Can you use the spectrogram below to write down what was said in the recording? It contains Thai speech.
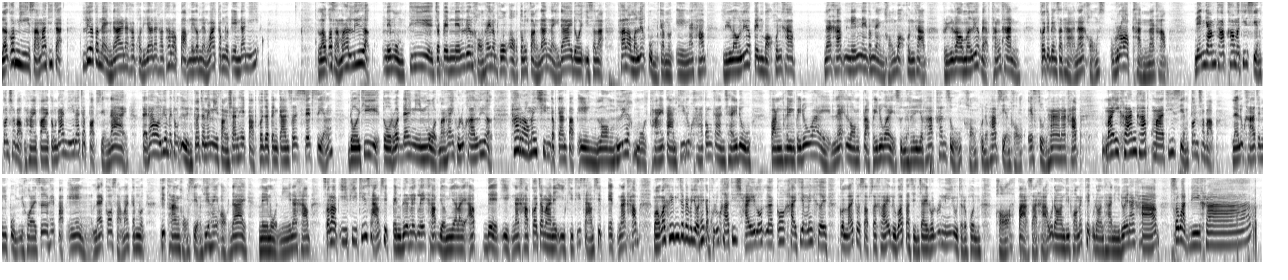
แล้วก็มีสามารถที่จะเลือกตำแหน่งได้นะครับ ขออนุญาตนะครับ ถ้าเราปรับในตำแหน่งว่ากำหนดเองด้านนี้ เราก็สามารถเลือก ในมุมที่จะเป็นเน้นเรื่องของให้ลำโพงออกตรงฝั่งด้านไหนได้โดยอิสระ ถ้าเรามาเลือกปุ่มกำหนดเองนะครับ หรือเราเลือกเป็นเบาะคนขับนะครับ เน้นในตำแหน่งของเบาะคนขับ หรือเรามาเลือกแบบทั้งคัน ก็จะเป็นสถานะของรอบคันนะครับ เน้นย้ำครับ เข้ามาที่เสียงต้นฉบับไฮไฟตรงด้านนี้แล้วจะปรับเสียงได้ แต่ถ้าเราเลื่อนไปตรงอื่น ก็จะไม่มีฟังก์ชันให้ปรับ ก็จะเป็นการเซตเสียง โดยที่ตัวรถได้มีโหมดมาให้คุณลูกค้าเลือก ถ้าเราไม่ชินกับการปรับเอง ลองเลือกโหมดท้ายตามที่ลูกค้าต้องการใช้ดู ฟังเพลงไปด้วย และลองปรับไปด้วยสุนทรียภาพขั้นสูงของคุณภาพเสียงของ S05 นะครับ มาอีกครั้งครับ มาที่เสียงต้นฉบับ และลูกค้าจะมีปุ่ม Equalizer ให้ปรับเอง และก็สามารถกำหนดทิศทางของเสียงที่ให้ออกได้ในโหมดนี้นะครับสำหรับ EP ที่ 30 เป็นเรื่องเล็กๆครับ เดี๋ยวมีอะไรอัปเดตอีกนะครับ ก็จะมาใน EP ที่ 31 นะครับ หวังว่าคลิปนี้จะเป็นประโยชน์ให้กับคุณลูกค้าที่ใช้รถ แล้วก็ใครที่ยังไม่เคยกดไลค์กด Subscribe หรือว่าตัดสินใจรถรุ่นนี้อยู่จตุพลขอฝากสาขาอุดรดีพอแม็กเทคอุดรธานีด้วยนะครับ สวัสดีครับ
